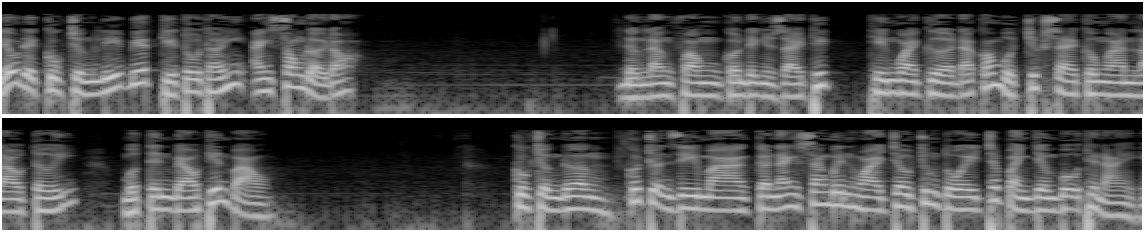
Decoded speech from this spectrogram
Nếu để cục trưởng lý biết thì tôi thấy anh xong đời đó Đường Lăng Phong còn định giải thích Thì ngoài cửa đã có một chiếc xe công an lao tới Một tên béo tiến vào Cục trưởng đường Có chuyện gì mà cần anh sang bên Hoài Châu chúng tôi chấp hành nhiệm vụ thế này?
